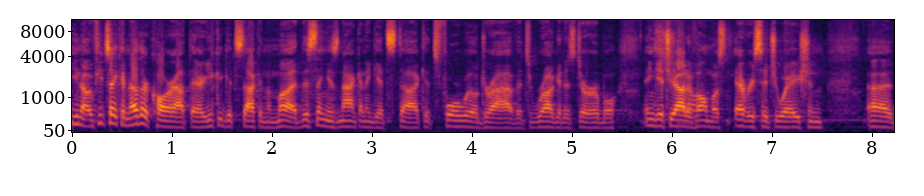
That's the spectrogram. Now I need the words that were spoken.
you know, if you take another car out there, you could get stuck in the mud. This thing is not going to get stuck. It's four-wheel drive. It's rugged. It's durable. and get you out of almost every situation. Uh,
